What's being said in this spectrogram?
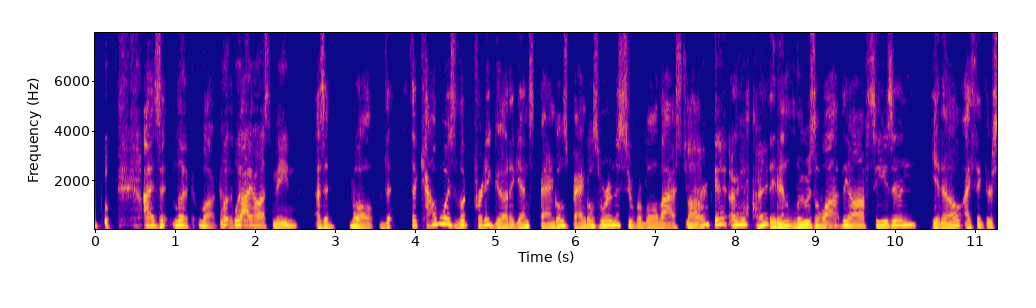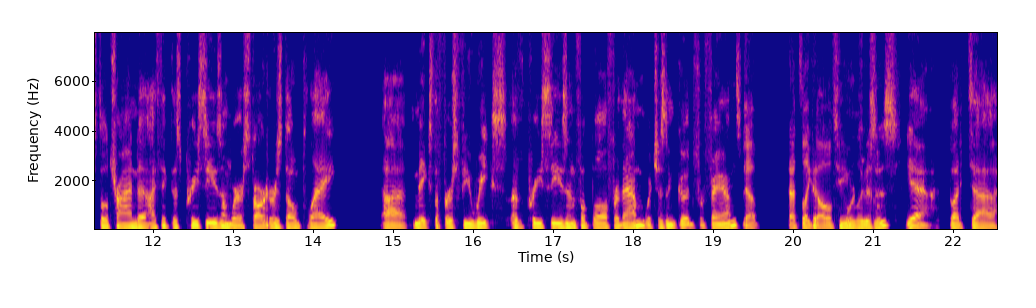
As it look, look, what what does mean? as a well, the, the Cowboys look pretty good against Bengals. Bengals were in the Super Bowl last year. Oh, okay. All right. All right. They didn't lose a lot in the offseason. You know, I think they're still trying to, I think this preseason where starters don't play uh, makes the first few weeks of preseason football for them, which isn't good for fans. Yep, that's like all team now. loses. Yeah. But, uh,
